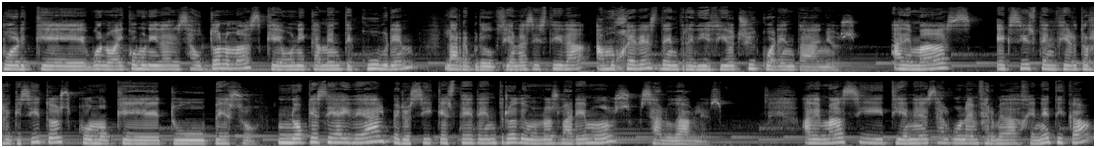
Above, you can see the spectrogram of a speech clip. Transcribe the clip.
porque bueno, hay comunidades autónomas que únicamente cubren la reproducción asistida a mujeres de entre 18 y 40 años. Además, existen ciertos requisitos como que tu peso, no que sea ideal, pero sí que esté dentro de unos baremos saludables. Además, si tienes alguna enfermedad genética,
